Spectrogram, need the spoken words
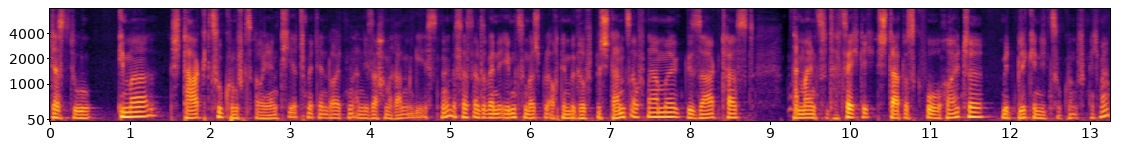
dass du immer stark zukunftsorientiert mit den Leuten an die Sachen rangehst. Ne? Das heißt also, wenn du eben zum Beispiel auch den Begriff Bestandsaufnahme gesagt hast, dann meinst du tatsächlich Status quo heute mit Blick in die Zukunft, nicht wahr?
